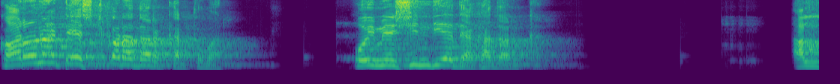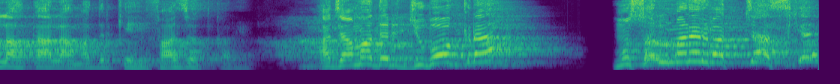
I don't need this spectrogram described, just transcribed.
করোনা টেস্ট করা দরকার তোমার। ওই মেশিন দিয়ে দেখা দরকার। আল্লাহ তাআলা আমাদেরকে হেফাজত করে আজ আমাদের যুবকরা, মুসলমানের বাচ্চা আজকে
